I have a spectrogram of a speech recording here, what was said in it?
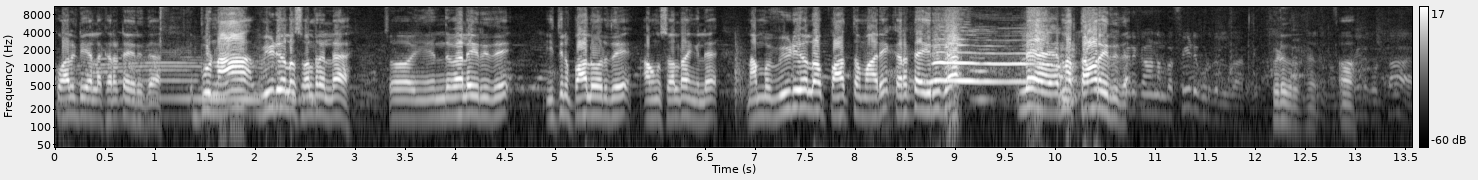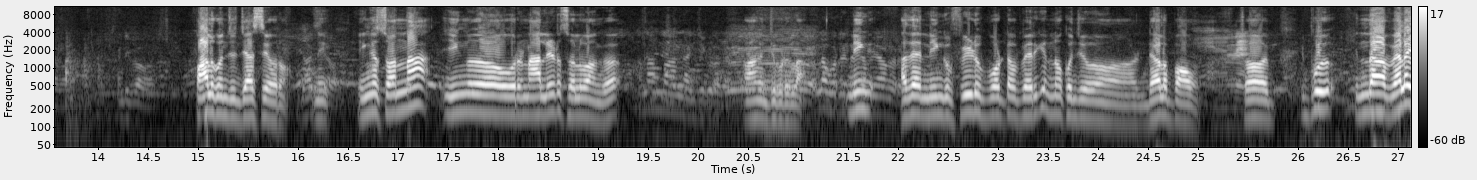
குவாலிட்டி எல்லாம் கரெக்டாக இருக்குதா இப்போ நான் வீடியோவில் சொல்கிறேன்ல ஸோ இந்த விலை இருக்குது இத்தனை பால் வருது அவங்க சொல்கிறாங்கல்ல நம்ம வீடியோவில் பார்த்த மாதிரி கரெக்டாக இருக்கா இல்லை என்ன தவற இருக்குதா? ஃபீடு கொடுக்குறது ஆ. பால் கொஞ்சம் ஜாஸ்தி வரும். நீ இங்கே சொன்னால் இங்கே ஒரு நாலு லிட்டர் சொல்லுவாங்க. அஞ்சு கொடுக்கலாம். நீங்கள் அதே நீங்கள் ஃபீடு போட்ட பேருக்கு இன்னும் கொஞ்சம் டெவலப் ஆகும். ஸோ இப்போ இந்த விலை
